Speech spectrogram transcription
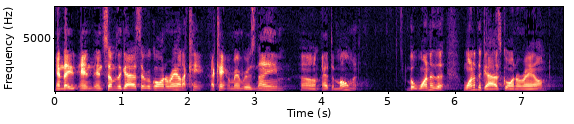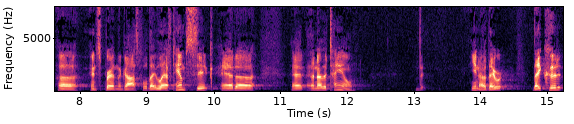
And they and, and some of the guys that were going around, I can't I can't remember his name um, at the moment, but one of the one of the guys going around uh, and spreading the gospel, they left him sick at uh, at another town. You know, they were they could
